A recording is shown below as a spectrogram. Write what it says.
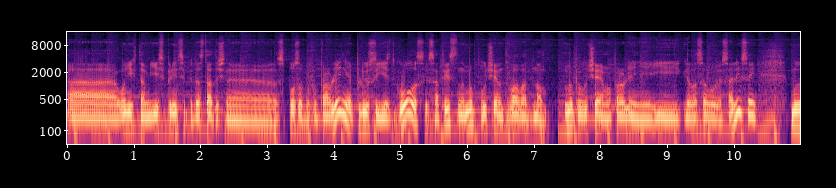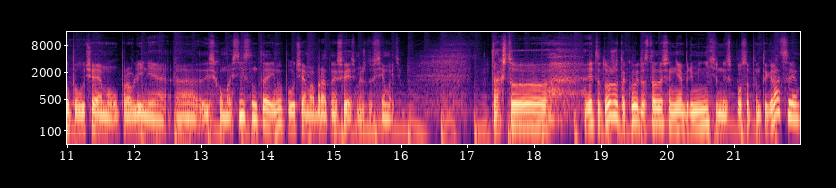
А, у них там есть, в принципе, достаточно э, способов управления, плюс есть голос, и, соответственно, мы получаем два в одном. Мы получаем управление и голосовое с Алисой, мы получаем управление э, из Home Assistant, и мы получаем обратную связь между всем этим. Так что это тоже такой достаточно необременительный способ интеграции,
